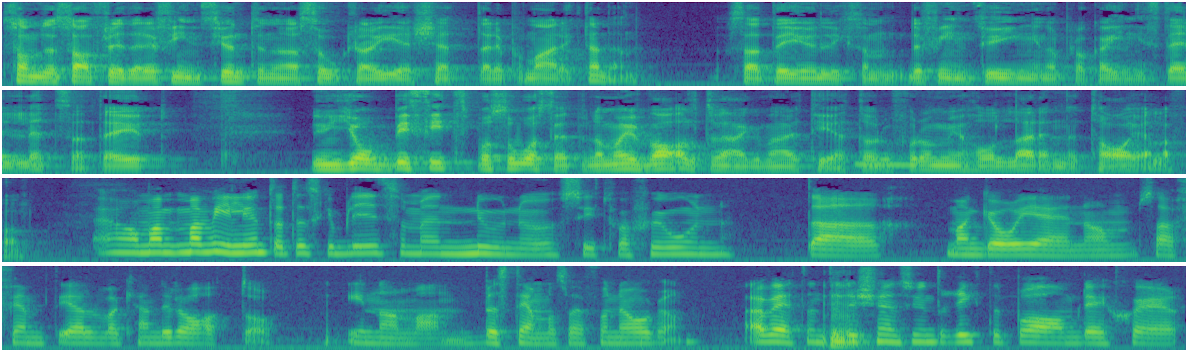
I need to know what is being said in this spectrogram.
som du sa Frida, det finns ju inte några solklara ersättare på marknaden. Så att det, är ju liksom, det finns ju ingen att plocka in istället. Så att det är ju ett, det är en jobbig sits på så sätt, men de har ju valt väg med Arteta och då får de ju hålla den ett tag i alla fall. Ja, man, man vill ju inte att det ska bli som en Nuno-situation där man går igenom så här 50-11 kandidater innan man bestämmer sig för någon. Jag vet inte, mm. det känns ju inte riktigt bra om det sker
